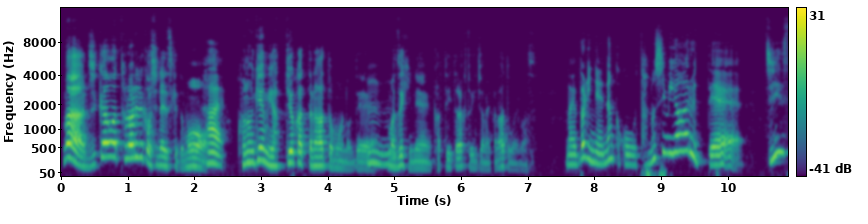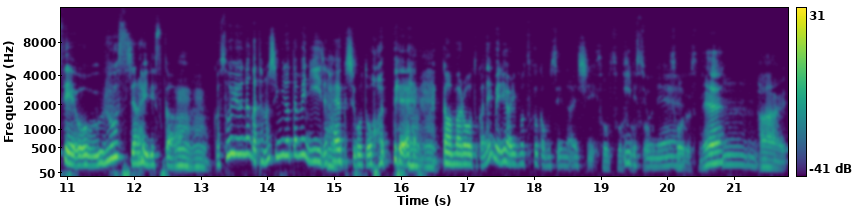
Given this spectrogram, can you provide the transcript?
まあ時間は取られるかもしれないですけども、はい。このゲームやってよかったなと思うので、うんうんまあぜひね買っていただくといいんじゃないかなと思います。まあやっぱりねなんかこう楽しみがあるって人生を潤すじゃないですか。うんうんそういうなんか楽しみのためにじゃあうん早く仕事終わっうんて、うん 頑張ろうとかねメリハリもつくかもしれないし。そうそういいですよねそうですうね。んはい。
